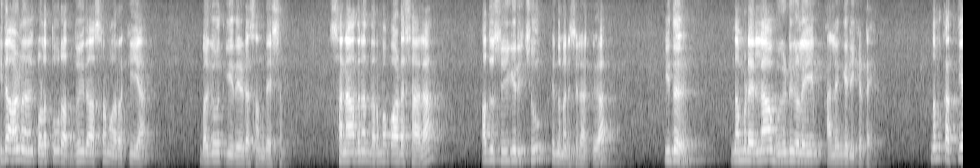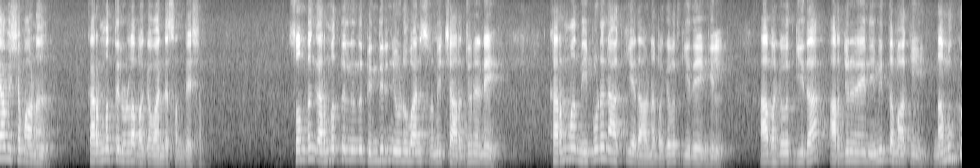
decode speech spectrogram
ഇതാണ് കൊളത്തൂർ അദ്വൈതാശ്രമം ഇറക്കിയ ഭഗവത്ഗീതയുടെ സന്ദേശം. സനാതന ധർമ്മപാഠശാല അത് സ്വീകരിച്ചു എന്ന് മനസ്സിലാക്കുക. ഇത് നമ്മുടെ എല്ലാ വീടുകളെയും അലങ്കരിക്കട്ടെ. നമുക്ക് അത്യാവശ്യമാണ് കർമ്മത്തിലുള്ള ഭഗവാന്റെ സന്ദേശം. സ്വന്തം കർമ്മത്തിൽ നിന്ന് പിന്തിരിഞ്ഞോടുവാൻ ശ്രമിച്ച അർജുനനെ കർമ്മ നിപുണനാക്കിയതാണ് ഭഗവത്ഗീതയെങ്കിൽ ആ ഭഗവത്ഗീത അർജുനനെ നിമിത്തമാക്കി നമുക്ക്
